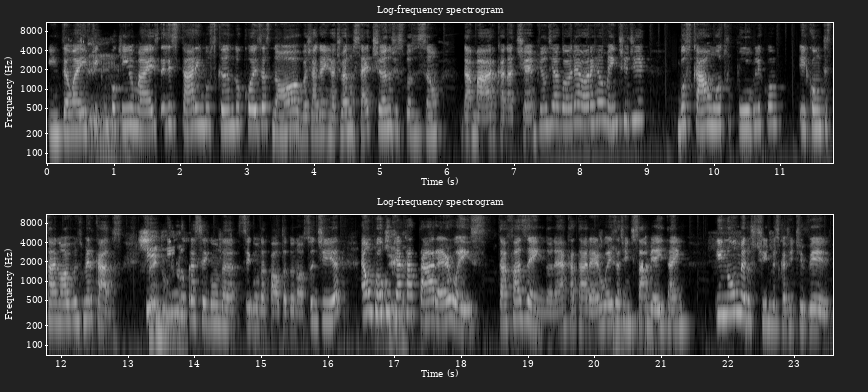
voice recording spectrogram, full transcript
Então aí Sim. fica um pouquinho mais deles estarem buscando coisas novas. Já, ganham, já tiveram sete anos de exposição da marca na Champions e agora é hora realmente de buscar um outro público e conquistar novos mercados. Sem e indo para a segunda, segunda pauta do nosso dia, é um pouco o que a Qatar Airways está fazendo, né? A Qatar Airways, Sim. a gente sabe aí, está em inúmeros times que a gente vê.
